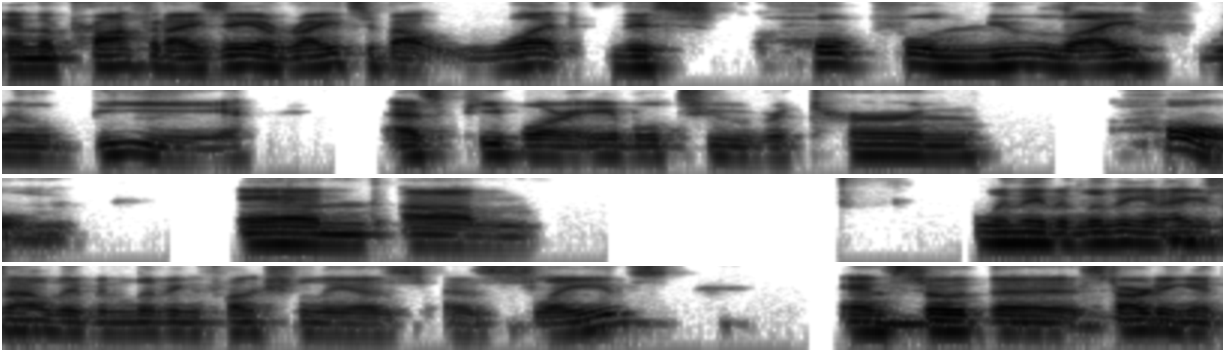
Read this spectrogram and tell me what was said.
and the prophet Isaiah writes about what this hopeful new life will be as people are able to return home, and um, when they've been living in exile, they've been living functionally as as slaves. And so the starting at,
